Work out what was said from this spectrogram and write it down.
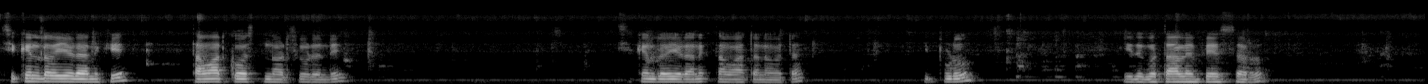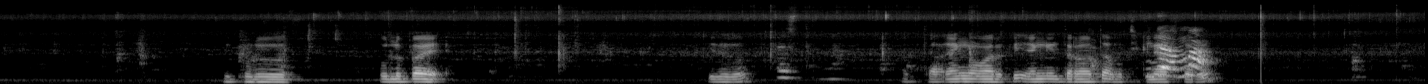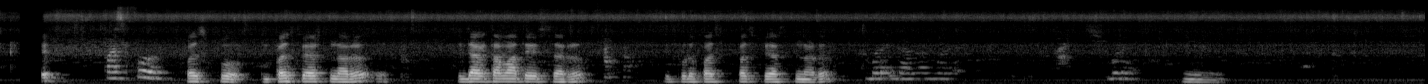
చికెన్లో వేయడానికి టమాటా కోస్తున్నాడు చూడండి. చికెన్లో వేయడానికి టమాటా అనమాట ఇప్పుడు ఇదిగో తాలింపు వేస్తారు. ఇప్పుడు ఉల్లిపాయ ఇదిగో ఎంగ వారికి ఎంగిన తర్వాత చికెన్ వేస్తారు. పసుపు. పసుపు. పసుపు వేస్తున్నారు. ఇందాక టమాటా వేస్తారు. ఇప్పుడు పసుపు పసుపు వేస్తున్నాడు.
